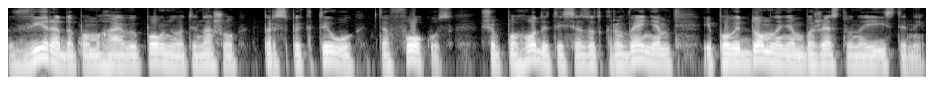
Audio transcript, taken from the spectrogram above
віра допомагає виповнювати нашу перспективу та фокус, щоб погодитися з откровенням і повідомленням божественної істини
